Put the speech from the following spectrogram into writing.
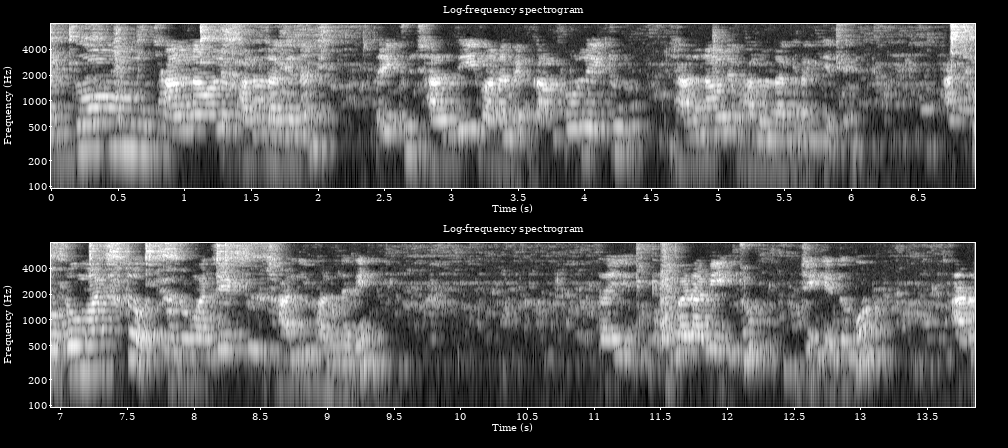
একদম ঝাল না হলে ভালো লাগে না। তাই একটু ঝাল দিয়েই বানাবেন। কাঁকড়ো একটু ঝাল না হলে ভালো লাগে না খেতে। আর ছোটো মাছ তো, ছোটো মাছে একটু ঝালই ভালো লাগে। তাই এবার আমি একটু ঢেকে দেবো। আরও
